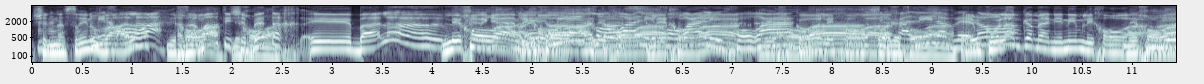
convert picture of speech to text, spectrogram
של אה. נסרין. ובעלה, אז אמרתי. שבטח בעלה לכאורה, לכאורה, לכאורה, לכאורה, לכאורה. שחלילה לכאורה. הם ולא... כולם גם מעניינים לכאורה. לכאורה,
